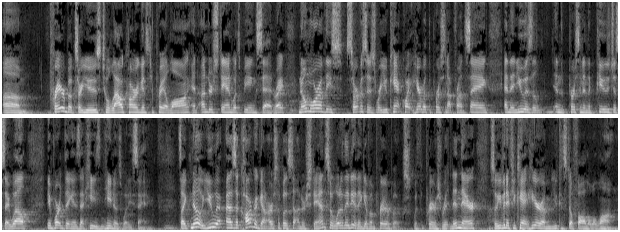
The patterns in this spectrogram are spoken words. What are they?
Um, prayer books are used to allow congregants to pray along and understand what's being said, right? No more of these services where you can't quite hear what the person up front's saying, and then you, as the, and the person in the pews, just say, well, the important thing is that he's, he knows what he's saying. It's like, no, you as a congregant are supposed to understand. So what do they do? They give them prayer books with the prayers written in there. So even if you can't hear them, you can still follow along.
